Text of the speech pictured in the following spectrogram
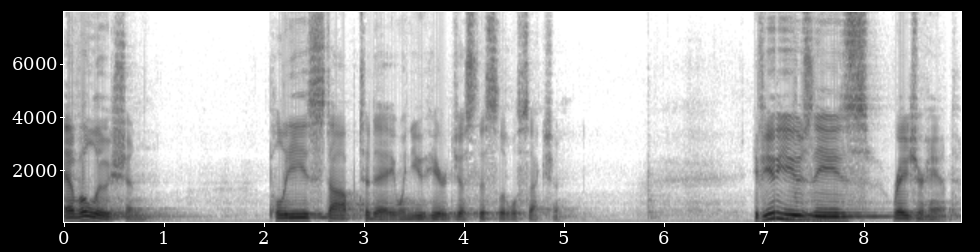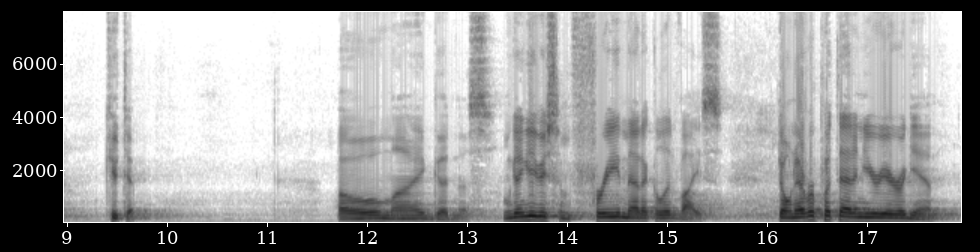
evolution, please stop today when you hear just this little section. If you use these, raise your hand. Q tip. Oh my goodness. I'm going to give you some free medical advice. Don't ever put that in your ear again.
